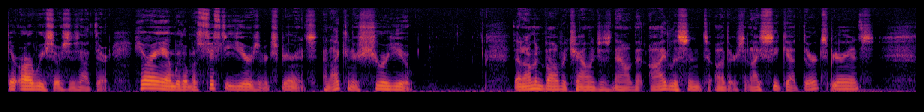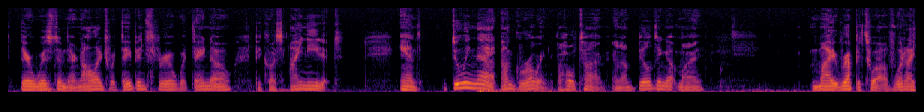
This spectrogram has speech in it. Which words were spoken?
There are resources out there. Here I am with almost 50 years of experience, and I can assure you that I'm involved with challenges now that I listen to others and I seek out their experience, their wisdom, their knowledge, what they've been through, what they know, because I need it. And doing that, I'm growing the whole time, and I'm building up my my repertoire of what I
